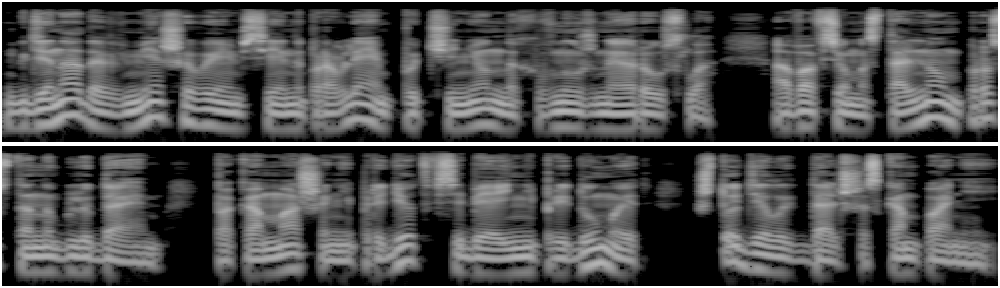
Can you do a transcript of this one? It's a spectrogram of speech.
Где надо, вмешиваемся и направляем подчиненных в нужное русло, а во всем остальном просто наблюдаем, пока Маша не придет в себя и не придумает, что делать дальше с компанией.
